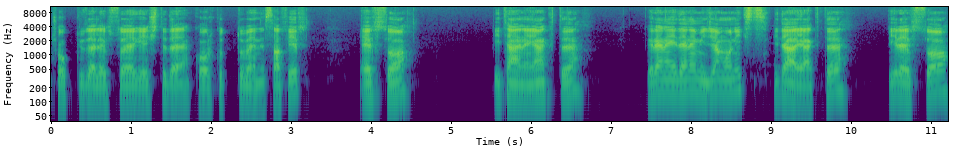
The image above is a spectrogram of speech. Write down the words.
Çok güzel Efso'ya geçti de korkuttu beni. Safir, Efso, bir tane yaktı. Grenade denemeyeceğim. Onyx bir daha yaktı. Bir Efso,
